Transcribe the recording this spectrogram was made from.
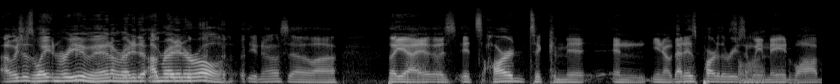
I was just waiting for you, man. I'm ready to. I'm ready to roll. You know. So, uh, but yeah, it was. It's hard to commit, and you know that is part of the reason we made Wob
